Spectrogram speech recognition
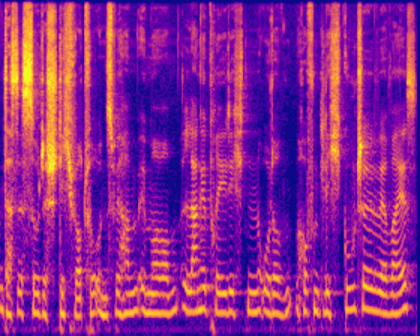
das ist so das Stichwort für uns. Wir haben immer lange Predigten oder hoffentlich gute, wer weiß.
